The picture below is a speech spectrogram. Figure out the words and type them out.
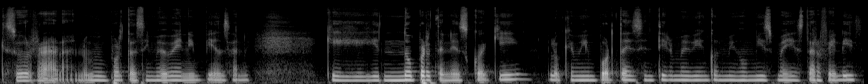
que soy rara, no me importa si me ven y piensan que no pertenezco aquí, lo que me importa es sentirme bien conmigo misma y estar feliz.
